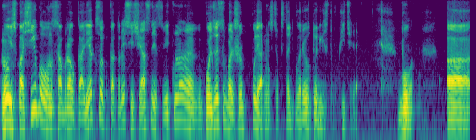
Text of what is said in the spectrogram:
Ну и спасибо, он собрал коллекцию, которая сейчас действительно пользуется большой популярностью, кстати говоря, у туристов в Питере. Вот. А,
